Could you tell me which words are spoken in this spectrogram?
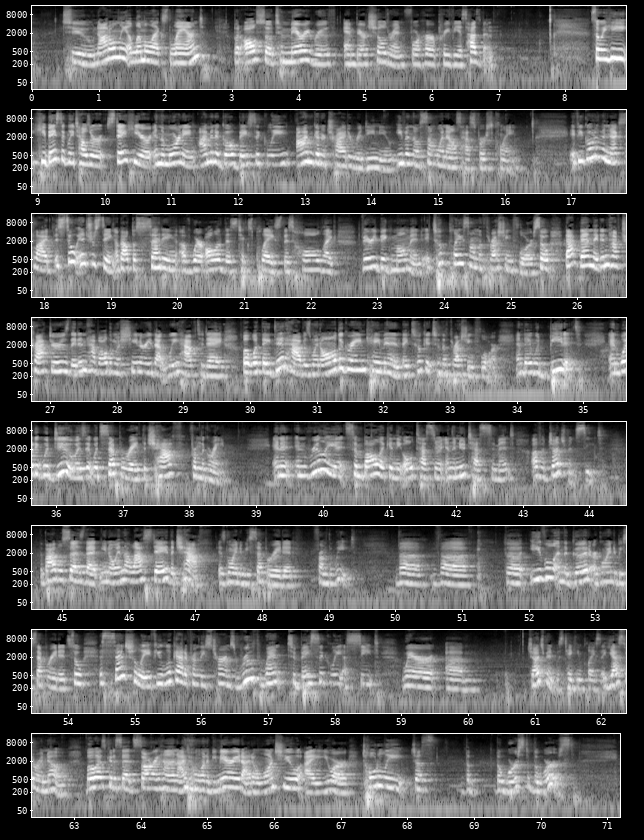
to not only Elimelech's land, but also to marry Ruth and bear children for her previous husband. So he, he basically tells her, Stay here in the morning. I'm going to go basically, I'm going to try to redeem you, even though someone else has first claim. If you go to the next slide, it's so interesting about the setting of where all of this takes place, this whole like very big moment. It took place on the threshing floor. So back then they didn't have tractors, they didn't have all the machinery that we have today, but what they did have is when all the grain came in, they took it to the threshing floor and they would beat it. And what it would do is it would separate the chaff from the grain. And, it, and really, it's symbolic in the Old Testament and the New Testament of a judgment seat. The Bible says that, you know, in that last day, the chaff is going to be separated from the wheat. The, the, the evil and the good are going to be separated. So essentially, if you look at it from these terms, Ruth went to basically a seat where um, judgment was taking place, a yes or a no. Boaz could have said, "Sorry, hun, I don't want to be married. I don't want you. I, you are totally just the the worst of the worst."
